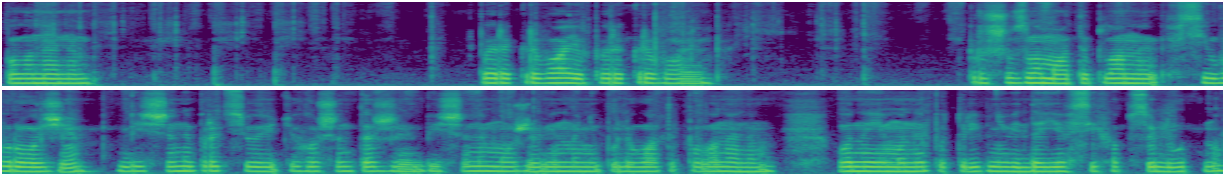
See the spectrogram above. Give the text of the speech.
полоненим. Перекриваю, перекриваю. Прошу зламати плани всі ворожі. Більше не працюють його шантажі, більше не може він маніпулювати полоненими. Вони йому не потрібні, віддає всіх абсолютно.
